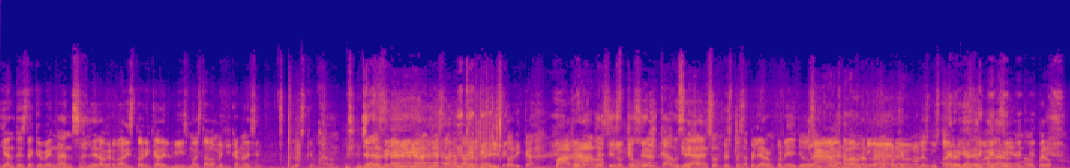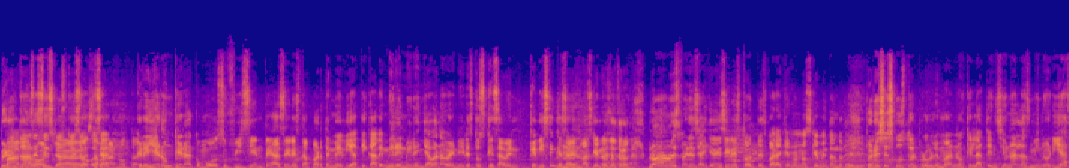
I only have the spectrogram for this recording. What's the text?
y antes de que vengan sale la verdad histórica del mismo Estado mexicano a decir, los quemaron. Ya antes de que vinieran ya una verdad histórica, pagados y lo que sea. y deja de eso, después se pelearon con ellos y los mandaron al claro. porque no les gustaba Pero lo que ya les pagaron. haciendo, pero, Pero pagaron, entonces es justo ya eso, o sea, la nota. ahí. creyeron que era como suficiente hacer esta parte mediática de miren, miren, ya van a venir estos que saben, que dicen que saben más que nosotros. No, no, no, espérense, hay que decir esto antes para que no nos quemen tanto. Oye. Pero ese es justo el problema, ¿no? Que la atención a las minorías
